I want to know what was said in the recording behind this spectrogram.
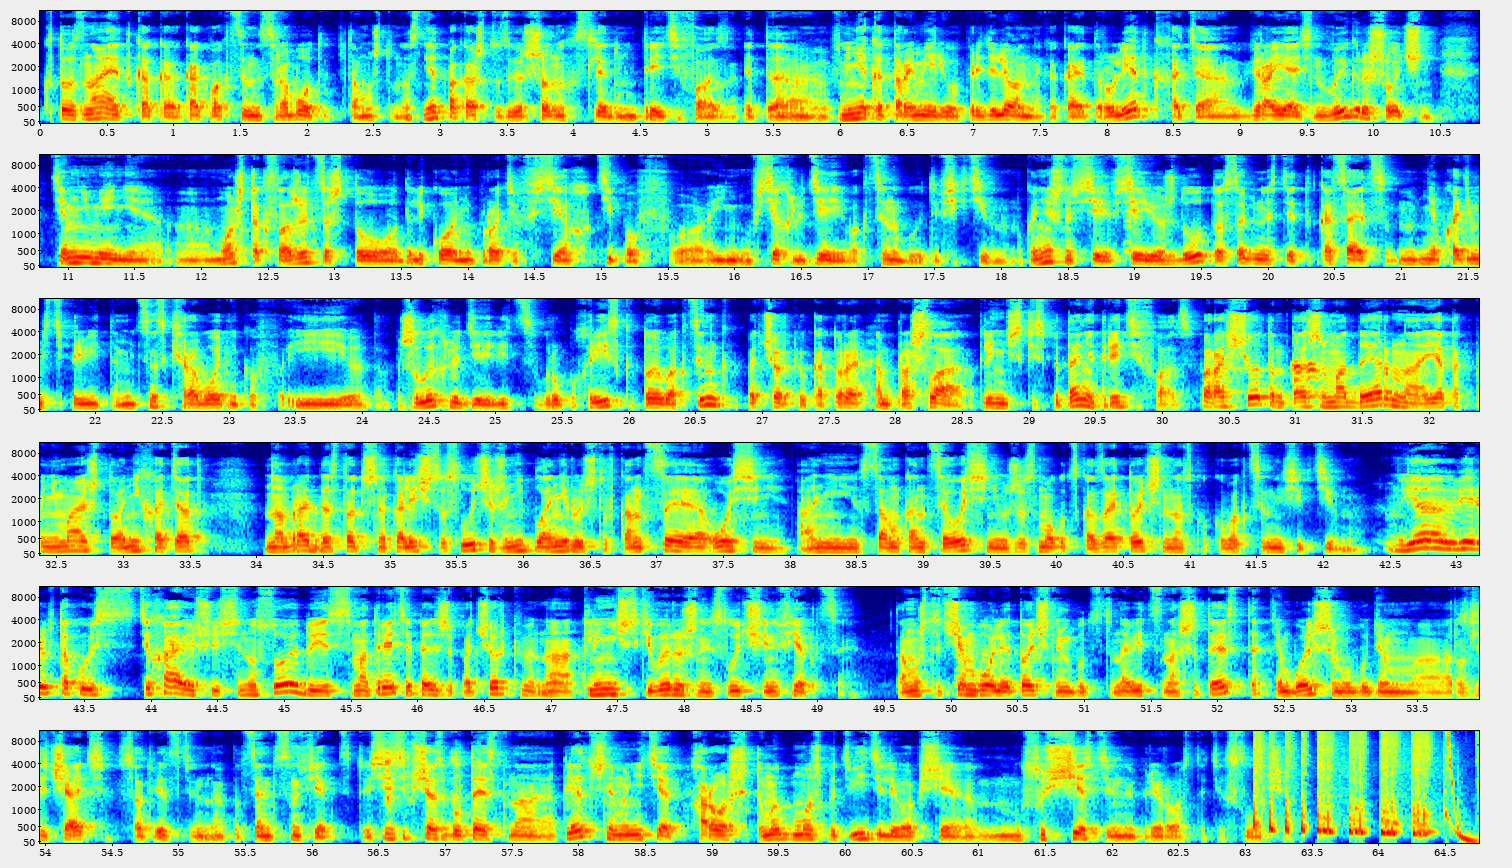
кто знает, как, как вакцины сработают, потому что у нас нет пока что завершенных исследований третьей фазы. Это в некоторой мере определенная какая-то рулетка, хотя вероятен выигрыш очень. Тем не менее, э, может так сложиться, что далеко не против всех типов э, и у всех людей вакцина будет эффективна. Ну, конечно, все, все ее ждут, особенности это касается необходимости привить там, медицинских работников и там, пожилых людей, лиц в группах риска, той вакцины, подчеркиваю, которая там прошла клинические испытания третьей фазы. По расчетам, та же Модерна, я так понимаю, что они хотят набрать достаточное количество случаев, они планируют, что в конце осени, они в самом конце осени уже смогут сказать точно, насколько вакцина эффективна. Я верю в такую стихающую синусоиду, если смотреть, опять же, подчеркиваю, на клинически выраженные случаи инфекции. Потому что чем более точными будут становиться наши тесты, тем больше мы будем а, различать, соответственно, пациента с инфекцией. То есть, если бы сейчас был тест на клеточный иммунитет хороший, то мы бы, может быть, видели вообще ну, существенный прирост этих случаев.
